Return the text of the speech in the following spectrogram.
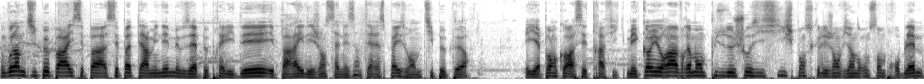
Donc voilà un petit peu pareil, c'est pas, terminé, mais vous avez à peu près l'idée. Et pareil, les gens, ça ne les intéresse pas, ils ont un petit peu peur. Et il n'y a pas encore assez de trafic. Mais quand il y aura vraiment plus de choses ici, je pense que les gens viendront sans problème.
